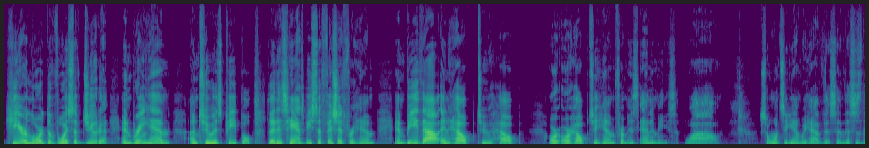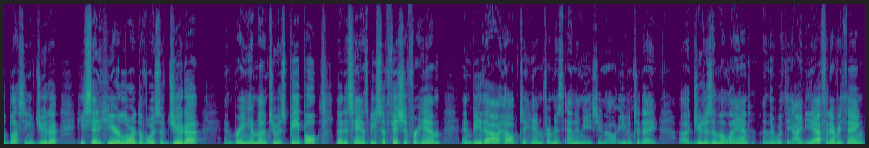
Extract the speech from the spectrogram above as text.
Hear, Lord, the voice of Judah, and bring him unto his people. Let his hands be sufficient for him, and be thou in help to help, or, or help to him from his enemies. Wow. So once again, we have this, and this is the blessing of Judah. He said, Hear, Lord, the voice of Judah, and bring him unto his people. Let his hands be sufficient for him, and be thou a help to him from his enemies. You know, even today, uh, Judah's in the land, and they're with the IDF and everything,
